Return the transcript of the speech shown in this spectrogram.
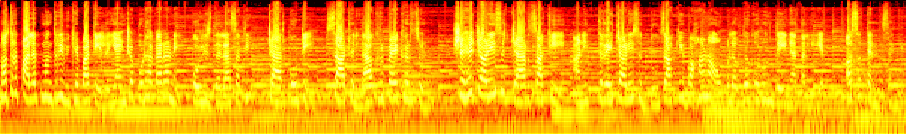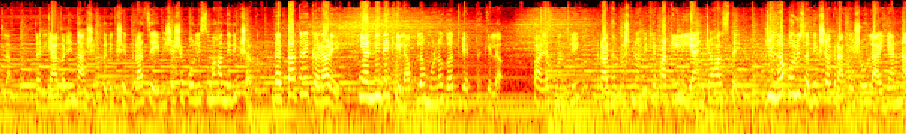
मात्र पालकमंत्री विखे पाटील यांच्या पुढाकाराने पोलीस दलासाठी चार कोटी साठ लाख रुपये खर्चून शेहेचाळीस चार चाकी आणि त्रेचाळीस दुचाकी वाहनं उपलब्ध करून देण्यात आली आहे असं त्यांनी सांगितलं. तर यावेळी नाशिक परिक्षेत्राचे विशेष पोलीस महानिरीक्षक दत्तात्रय कराळे यांनी देखील आपलं मनोगत व्यक्त केलं. पालकमंत्री राधाकृष्ण विखे पाटील यांच्या हस्ते जिल्हा पोलीस अधीक्षक राकेश ओला यांना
